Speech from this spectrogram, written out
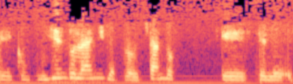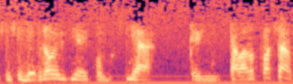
eh, concluyendo el año y aprovechando que se, se, celebró el Día de Policía el sábado pasado,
